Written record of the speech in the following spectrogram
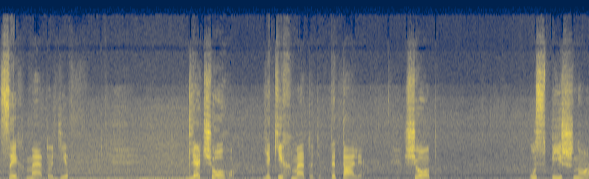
Цих методів. Для чого? Яких методів? Деталі. Щоб успішно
